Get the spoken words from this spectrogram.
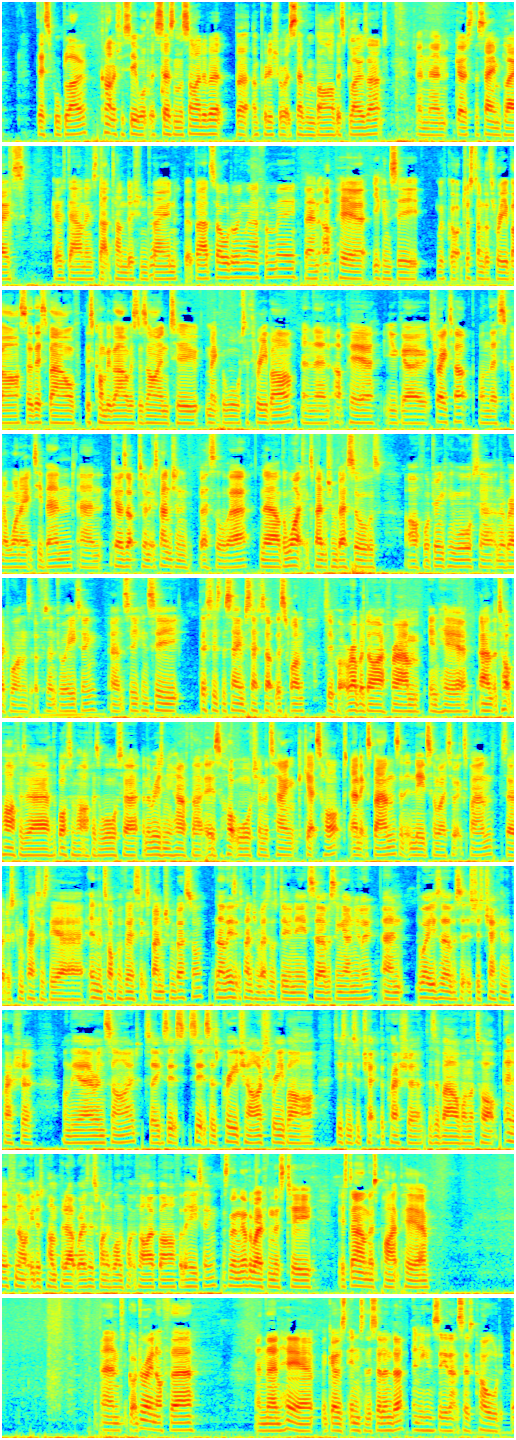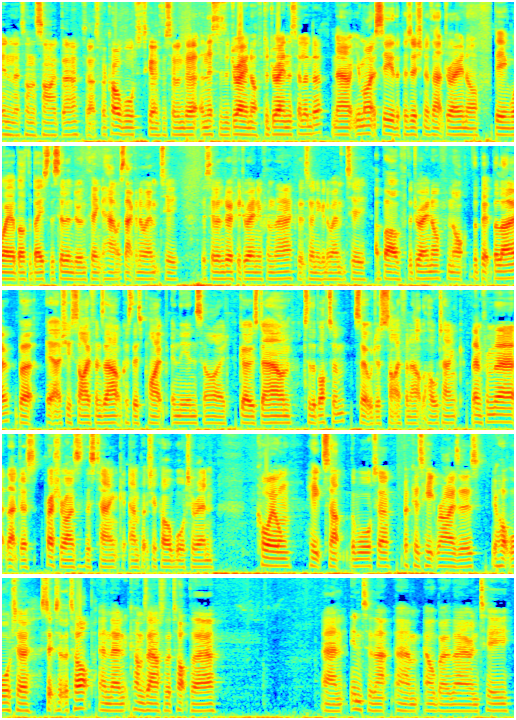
this will blow. Can't actually see what this says on the side of it, but I'm pretty sure it's 7 bar this blows at. And then goes to the same place, goes down into that tundish and drain. Bit bad soldering there from me. Then up here you can see we've got just under 3 bar. So this valve, this combi valve is designed to make the water 3 bar. And then up here you go straight up on this kind of 180 bend and goes up to an expansion vessel there. Now the white expansion vessels are for drinking water and the red ones are for central heating. And so you can see this is the same setup, this one. So you've got a rubber diaphragm in here, and the top half is air, the bottom half is water. And the reason you have that is hot water in the tank gets hot and expands, and it needs somewhere to expand. So it just compresses the air in the top of this expansion vessel. Now, these expansion vessels do need servicing annually, and the way you service it is just checking the pressure on the air inside. So you can see, see it says pre-charge 3 bar so you just need to check the pressure. There's a valve on the top. And if not, you just pump it up, whereas this one is 1.5 bar for the heating. So then the other way from this T is down this pipe here. And got a drain off there and then here it goes into the cylinder and you can see that says cold inlet on the side there. So that's for cold water to go into the cylinder and this is a drain off to drain the cylinder. Now you might see the position of that drain off being way above the base of the cylinder and think how is that going to empty the cylinder if you're draining from there? Because it's only going to empty above the drain off not the bit below. But it actually siphons out because this pipe in the inside goes down to the bottom so it will just siphon out the whole tank. Then from there that just pressurizes this tank and puts your cold water in in. Coil heats up the water. Because heat rises, your hot water sits at the top and then comes out of the top there and into that um, elbow there and T.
